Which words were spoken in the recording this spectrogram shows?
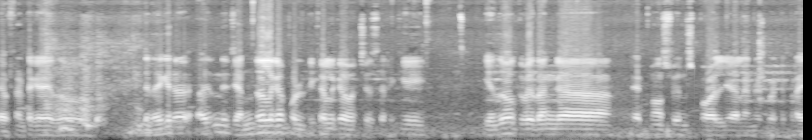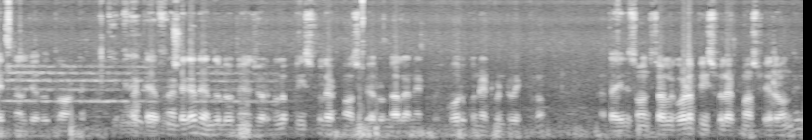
డెఫినెట్గా ఏదో ఇంటి దగ్గర అది జనరల్గా పొలిటికల్గా వచ్చేసరికి ఏదో ఒక విధంగా అట్మాస్ఫియర్ స్పాయిల్ చేయాలనేటువంటి ప్రయత్నాలు జరుగుతూ ఉంటాయి. డెఫినెట్గా దెందులూరు నియోజకవర్గంలో పీస్ఫుల్ అట్మాస్ఫియర్ ఉండాలనేటువంటి కోరుకునేటువంటి వ్యక్తులు. గత ఐదు సంవత్సరాలు కూడా పీస్ఫుల్ అట్మాస్ఫియర్ ఉంది.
